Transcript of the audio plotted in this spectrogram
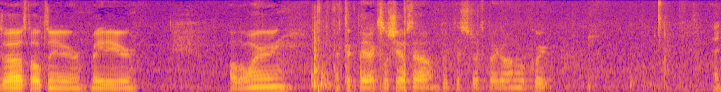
exhaust, alternator, radiator, all the wiring. I took the axle shafts out and put the struts back on real quick. I'm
